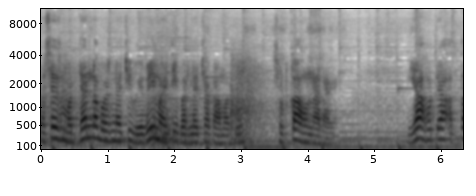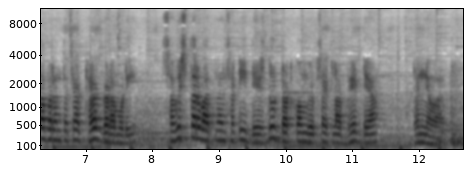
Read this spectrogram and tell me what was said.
तसेच मध्यान्ह भोजनाची वेगळी माहिती भरण्याच्या कामातून सुटका होणार आहे. या होत्या आत्तापर्यंतच्या ठळक घडामोडी. सविस्तर बातम्यांसाठी देशदूत डॉट कॉम वेबसाईटला भेट द्या. धन्यवाद.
